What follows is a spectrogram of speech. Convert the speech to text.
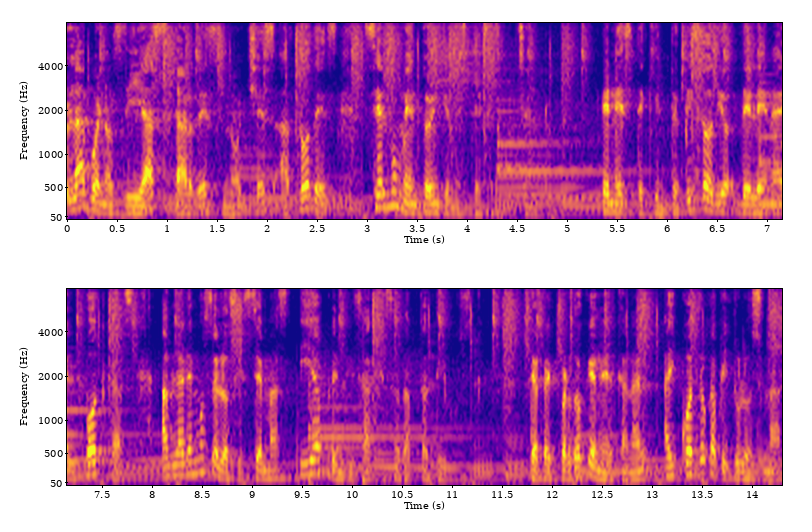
Hola, buenos días, tardes, noches a todos, sea el momento en que me estés escuchando. En este quinto episodio de Elena el Podcast hablaremos de los sistemas y aprendizajes adaptativos. Te recuerdo que en el canal hay cuatro capítulos más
